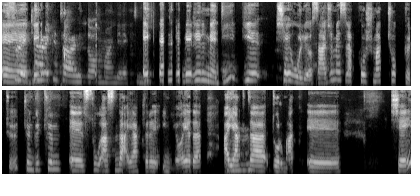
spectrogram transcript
e, sürekli benim, hareket halinde olman gerekiyor. Eklemlere verilmediği bir şey oluyor sadece. Mesela koşmak çok kötü. Çünkü tüm e, su aslında ayaklara iniyor ya da ayakta Hı-hı. durmak e, şey.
